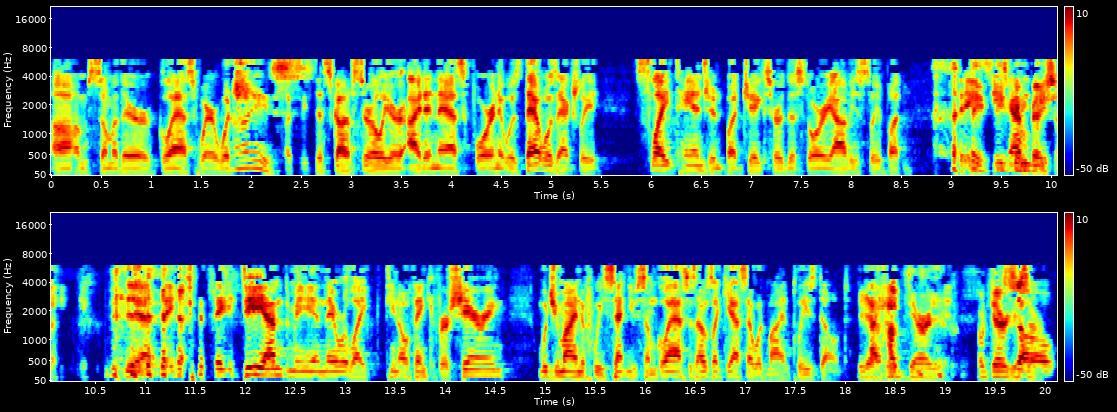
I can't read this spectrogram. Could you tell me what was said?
um, some of their glassware, which, Nice. like we discussed earlier, I didn't ask for. And it was, that was actually slight tangent, but Jake's heard this story, obviously, but they He's- DM'd me- yeah, they they DM'd me and they were like, you know, thank you for sharing. Would you mind if we sent you some glasses? I was like, yes, I would mind. Please don't. Yeah, I how dare you? How dare you, sir? so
